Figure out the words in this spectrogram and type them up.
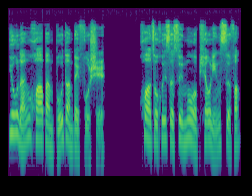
幽兰花瓣不断被腐蚀，化作灰色碎末飘零四方，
